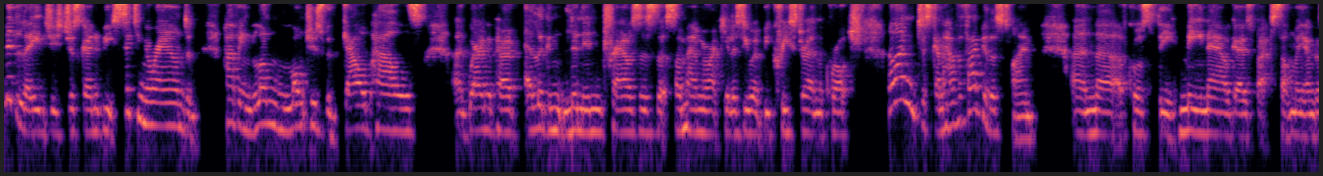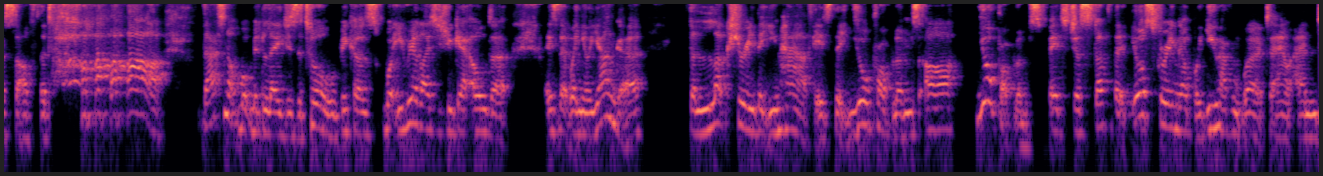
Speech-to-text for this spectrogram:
Middle age is just going to be sitting around and having long lunches with gal pals and wearing a pair of elegant linen trousers that somehow miraculously won't be creased around the crotch. And I'm just going to have a fabulous time. And uh, of course, the me now goes back to tell my younger self that, ha ha ha, that's not what middle age is at all because because what you realize as you get older is that when you're younger, the luxury that you have is that your problems are your problems. It's just stuff that you're screwing up or you haven't worked out, and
